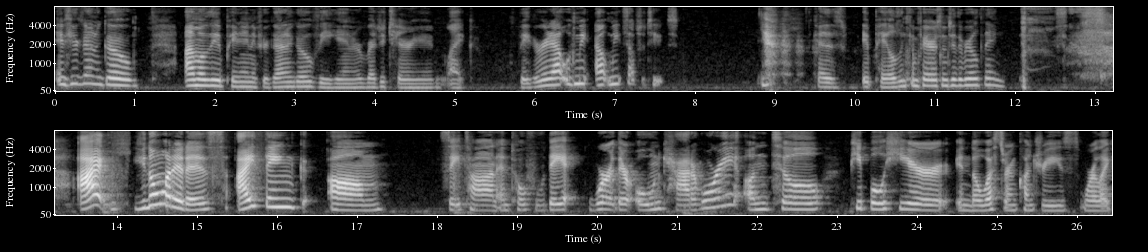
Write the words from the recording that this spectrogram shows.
if you're gonna go I'm of the opinion if you're gonna go vegan or vegetarian, like figure it out with meat out meat substitutes. Because it pales in comparison to the real thing. I you know what it is? I think um seitan and tofu they were their own category until people here in the western countries were like,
